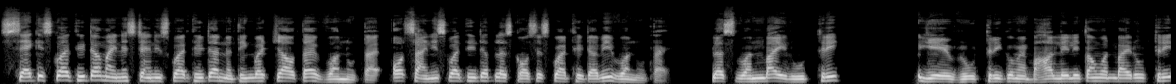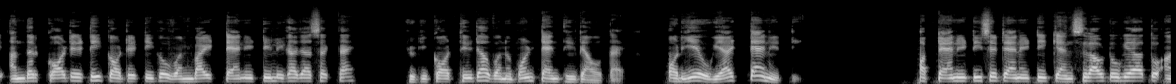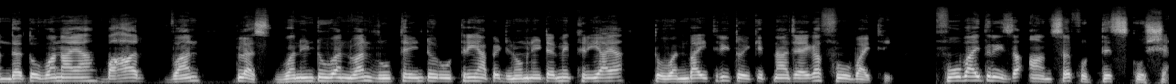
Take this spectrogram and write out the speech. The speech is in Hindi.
sec square theta minus tan square theta nothing but क्या होता है? वन होता है। और sine square theta plus cos square theta भी वन होता है। Plus one by root three ये रूट थ्री को मैं बाहर ले लेता हूँ वन बाई रूट थ्री अंदर कॉट एटी कॉट एटी को वन बाई टेन एट्टी लिखा जा सकता है, क्योंकि cot theta one upon tan theta होता है। और ये हो गया टेन एट्टी अब टेन एट्टी से टेन एट्टी कैंसिल आउट हो गया तो अंदर तो वन आया, बाहर one plus one into one one root three into root three यहाँ पे डिनोमिनेटर में थ्री आया तो वन बाई थ्री तो ये कितना आ जाएगा? Four by three four by three is the answer for this question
